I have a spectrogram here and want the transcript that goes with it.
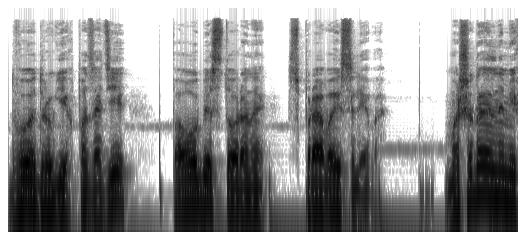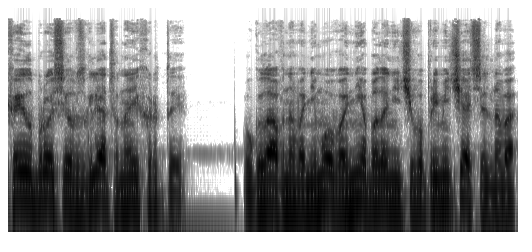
двое других позади, по обе стороны, справа и слева. Машинально Михаил бросил взгляд на их рты. У главного немого не было ничего примечательного,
